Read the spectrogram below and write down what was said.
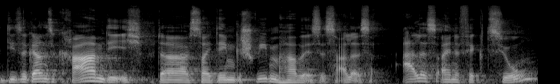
diese ganze Kram, die ich da seitdem geschrieben habe, ist, ist alles, alles eine Fiktion.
